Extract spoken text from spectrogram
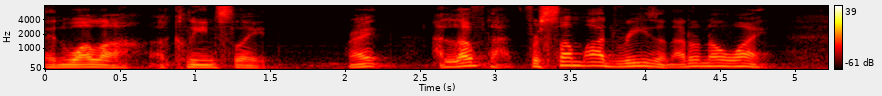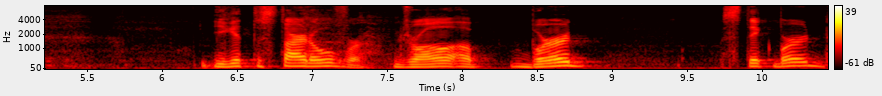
and voila, a clean slate, right? I love that for some odd reason. I don't know why. You get to start over, draw a bird, stick bird,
